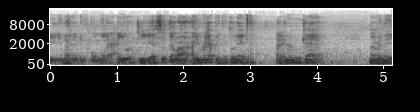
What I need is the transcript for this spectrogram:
มีน่าจะเป็นผมนี่แหละอายุที่เยอะสุดแต่ว่าอายุไม่ใช่เป็นตัวเลขนะอายุมันแค่มันไม่ได้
